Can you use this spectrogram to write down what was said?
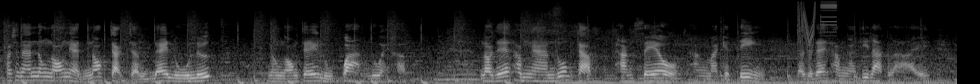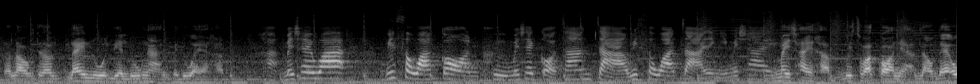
เพราะฉะนั้นน้องๆเนี่ยนอกจากจะได้รู้ลึก น้องๆจะได้รู้กว้างด้วยครับ เราจะได้ทำงานร่วมกับทางเซลล์ทางมาร์เก็ตติ้งเราจะได้ทำงานที่หลากหลาย แล้วเราจะได้รู้เรียนรู้งานไปด้วยอะครับค่ะไม่ใช่ว่า วิศวกรคือไม่ใช่ก่อสร้างจ๋าวิศวะจ๋าอย่างนี้ไม่ใช่ ไม่ใช่ครับ วิศวกรเนี่ยเราได้โอ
